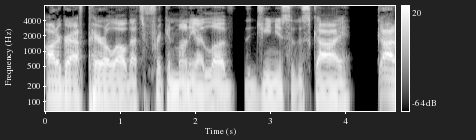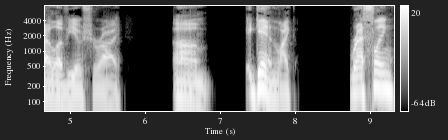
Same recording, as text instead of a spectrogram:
autograph parallel. That's freaking money. I love the genius of the sky. God, I love Io Shirai. Um, again, like wrestling,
